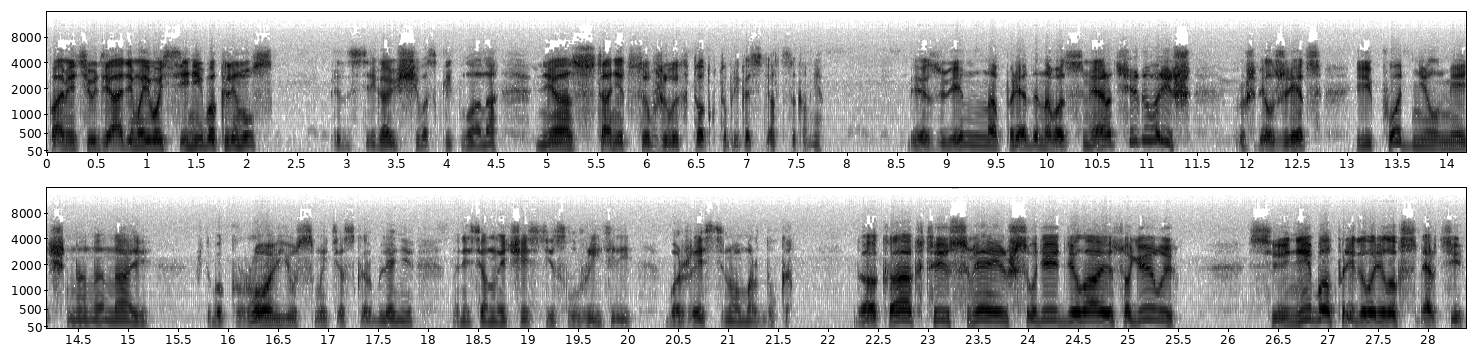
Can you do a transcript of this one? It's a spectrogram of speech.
памятью дяди моего Синиба клянусь!» Предостерегающе воскликнула она. «Не останется в живых тот, кто прикоснется ко мне». «Безвинно преданного смерти, говоришь?» — прошепел жрец и поднял меч на Нанаи, чтобы кровью смыть оскорбление, нанесенное чести служителей божественного Мардука. «Да как ты смеешь судить дела Исогилы?» Синиба приговорила к смерти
